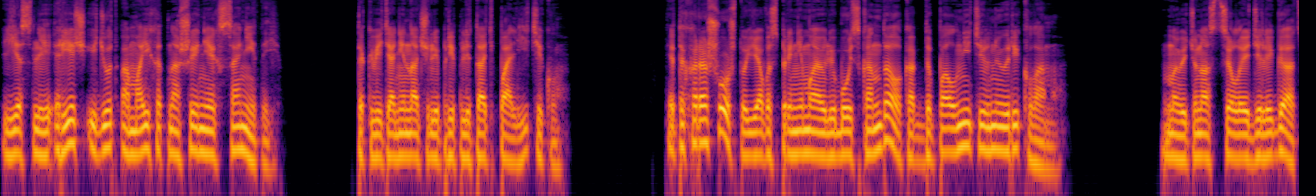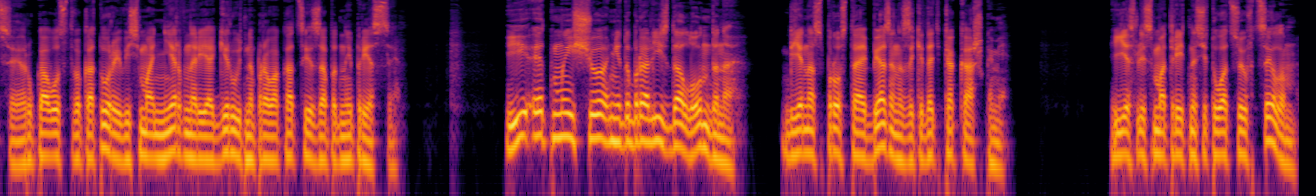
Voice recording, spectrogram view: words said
если речь идет о моих отношениях с Анитой. Так ведь они начали приплетать политику. Это хорошо, что я воспринимаю любой скандал как дополнительную рекламу. Но ведь у нас целая делегация, руководство которой весьма нервно реагирует на провокации западной прессы. И это мы еще не добрались до Лондона, где нас просто обязаны закидать какашками. Если смотреть на ситуацию в целом,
